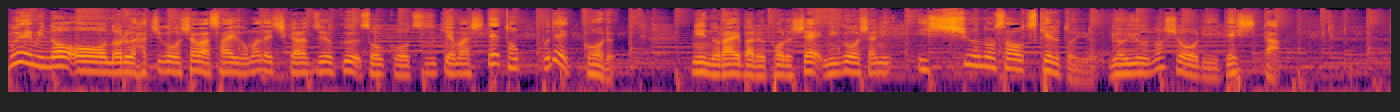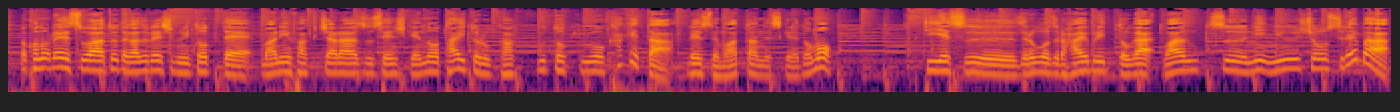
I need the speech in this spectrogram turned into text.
ブエミの乗る8号車は最後まで力強く走行を続けましてトップでゴール。2位のライバルポルシェ2号車に1周の差をつけるという余裕の勝利でした。このレースはトヨタガズレーシングにとってマニファクチャラーズ選手権のタイトル獲得をかけたレースでもあったんですけれども TS050 ハイブリッドがワンツーに入賞すれば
